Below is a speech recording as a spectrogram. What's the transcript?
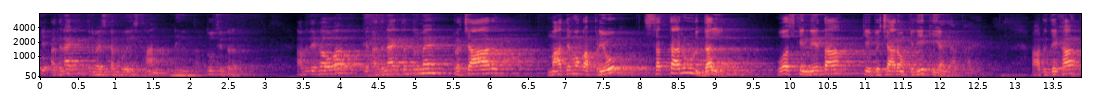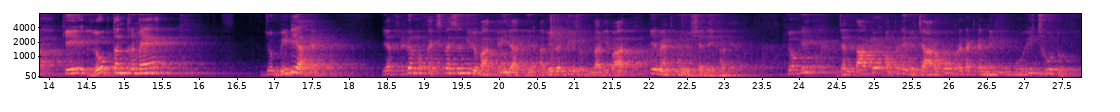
कि अधिनायक तंत्र में इसका कोई स्थान नहीं होता। दूसरी तरफ़, आपने देखा होगा कि अधिनायक तंत्र में प्रचार माध्यमों का प्रयोग सत्तारूढ़ दल व उसके नेता के विचारों के लिए किया जाता है। आपने देखा कि लोकतंत्र में जो मीडिया है या फ्रीडम ऑफ़ एक्सप्रेशन की जो बात कही जाती है, अभिव्यक्ति की स्वतंत्रता की बात, ये महत्वपूर्ण विषय देखा गया। क्योंकि जनता को अपने विचारों को प्रकट करने की पूरी छूट होती है।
